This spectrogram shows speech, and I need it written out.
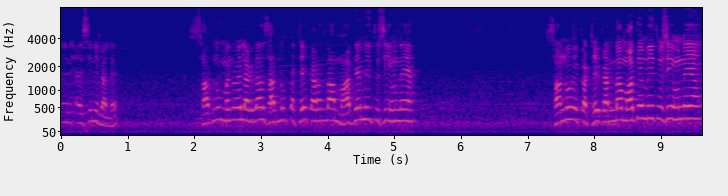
ਨਹੀਂ ਨਹੀਂ, ਐਸੀ ਨਹੀਂ ਗੱਲ ਹੈ। ਸਾਨੂੰ, ਮੈਨੂੰ ਇਹ ਲੱਗਦਾ ਸਾਨੂੰ ਇਕੱਠੇ ਕਰਨ ਦਾ ਮਾਧਿਅਮ ਹੀ ਤੁਸੀਂ ਹੁੰਨੇ ਆ। ਸਾਨੂੰ ਇਕੱਠੇ ਕਰਨ ਦਾ ਮਾਧਿਅਮ ਵੀ ਤੁਸੀਂ ਹੁੰਨੇ ਆ।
